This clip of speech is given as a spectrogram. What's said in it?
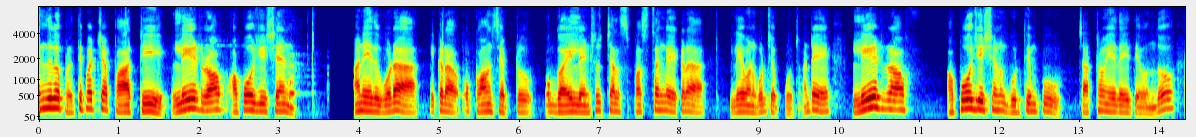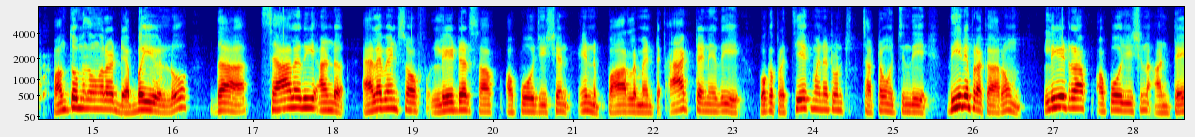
ఇందులో ప్రతిపక్ష పార్టీ లీడర్ ఆఫ్ అపోజిషన్ అనేది కూడా ఇక్కడ ఒక కాన్సెప్ట్ ఒక గైడ్ లైన్స్ చాలా స్పష్టంగా ఇక్కడ లేవని కూడా చెప్పుకోవచ్చు. అంటే లీడర్ ఆఫ్ అపోజిషన్ గుర్తింపు చట్టం ఏదైతే ఉందో పంతొమ్మిది వందల డెబ్బై ఏడులో the salary and allowance of leaders of opposition in parliament act అనేది ఒక ప్రత్యేకమైనటువంటి చట్టం వచ్చింది. దీని ప్రకారం లీడర్ ఆఫ్ అపోజిషన్ అంటే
